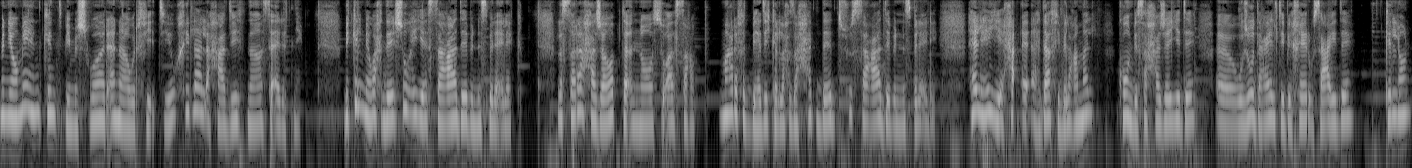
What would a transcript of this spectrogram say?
من يومين كنت بمشوار أنا ورفيقتي وخلال أحاديثنا سألتني بكلمة واحدة شو هي السعادة بالنسبة لإلك؟ للصراحة جاوبتها أنه سؤال صعب ما عرفت بهديك اللحظة حدد شو السعادة بالنسبة لإلي هل هي حقق أهدافي بالعمل؟ كون بصحة جيدة؟ أه وجود عائلتي بخير وسعيدة؟ كلهم؟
